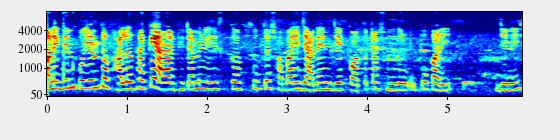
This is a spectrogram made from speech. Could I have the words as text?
অনেক দিন পর্যন্ত ভালো থাকে। আর ভিটামিন ই ক্যাপসুল তো সবাই জানেন যে কতটা সুন্দর উপকারী জিনিস।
